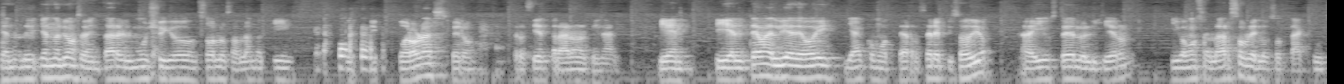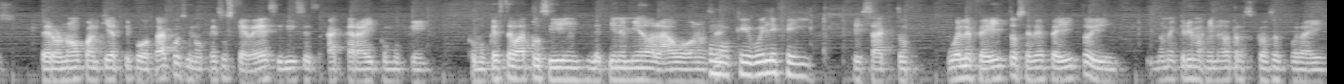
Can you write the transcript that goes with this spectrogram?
Ya no, le- ya no le íbamos a aventar el mucho y yo solos hablando aquí este, por horas, pero, pero sí entraron al final. Bien, y el tema del día de hoy, ya como tercer episodio, ahí ustedes lo eligieron, y vamos a hablar sobre los otakus, pero no cualquier tipo de otaku, sino que esos que ves y dices, ah, caray, como que, como que este vato sí le tiene miedo al agua, o no sé. Como que huele feíto. Exacto, huele feíto, se ve feíto y no me quiero imaginar otras cosas por ahí.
